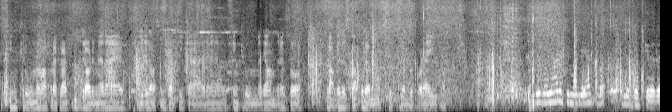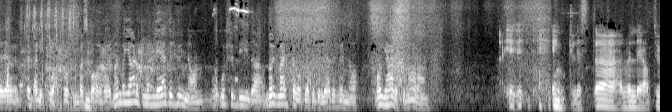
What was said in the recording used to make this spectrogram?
synkrone, da, for det er klart, drar du med deg fire da som kanskje ikke er eh, synkrone med de andre, så lager det skaper dem stortrøbbel for deg i fart. Du, hva gjør dere med led... hva- Eller dere, eller eller begge to, jeg bare skal over. Men hva gjør dere med lederhundene? Hvor- Hvorfor blir det Når merker dere at det blir lederhund, og hva gjør dere med dem? Enkleste er vel det at du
